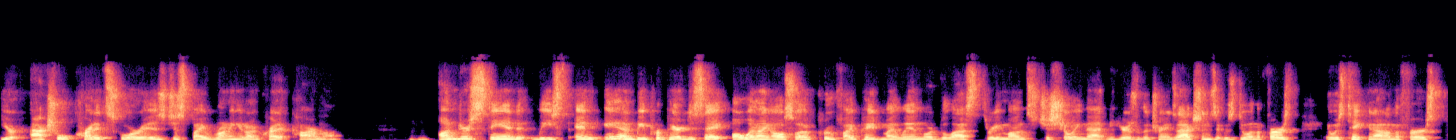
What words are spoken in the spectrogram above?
your actual credit score is just by running it on Credit Karma, Mm-hmm. Understand at least and and be prepared to say, oh, and I also have proof I paid my landlord the last three months, just showing that. And here's the transactions. It was due on the first, it was taken out on the first,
